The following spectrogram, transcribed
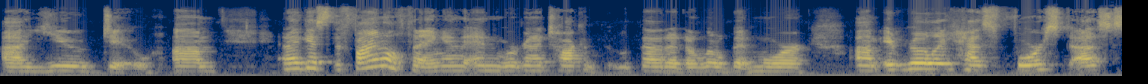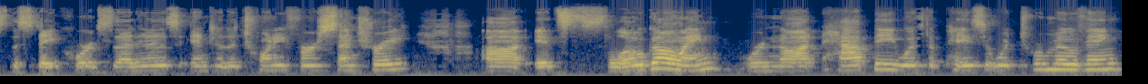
Uh, you do. Um, and I guess the final thing, and, and we're going to talk about it a little bit more, um, it really has forced us, the state courts that is, into the 21st century. Uh, it's slow going. We're not happy with the pace at which we're moving,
